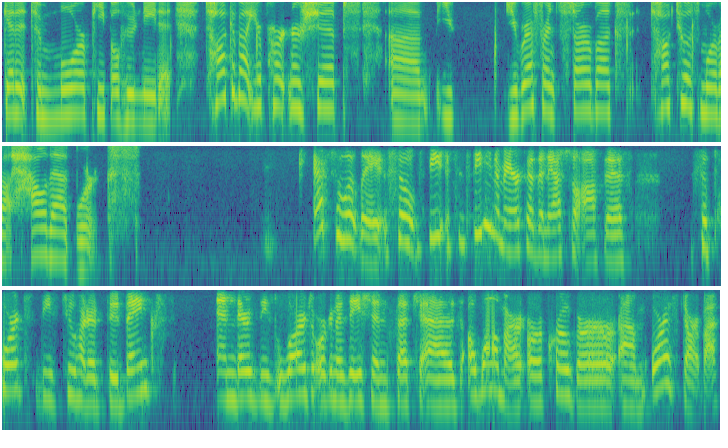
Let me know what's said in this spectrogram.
get it to more people who need it. Talk about your partnerships. Um, you you referenced Starbucks. Talk to us more about how that works. Absolutely. So, since Feeding America, the national office, supports these 200 food banks and there's these large organizations such as a Walmart or a Kroger um, or a Starbucks.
